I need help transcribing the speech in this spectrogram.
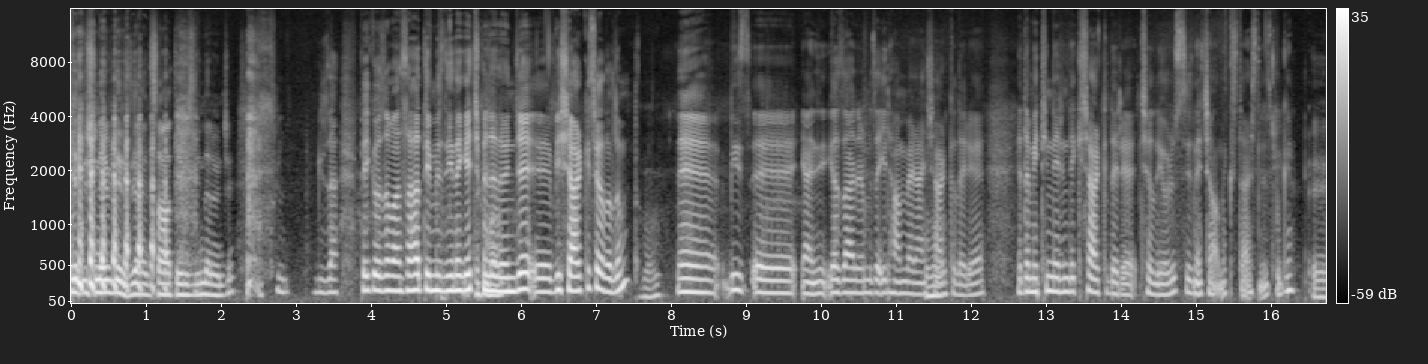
diye düşünebiliriz yani saha temizliğinden önce. Güzel. Peki o zaman saha temizliğine geçmeden tamam. önce e, bir şarkı çalalım. Tamam. E, biz e, yani yazarlarımıza ilham veren Hı -hı. şarkıları ya da metinlerindeki şarkıları çalıyoruz. Siz ne çalmak istersiniz bugün? Ee,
